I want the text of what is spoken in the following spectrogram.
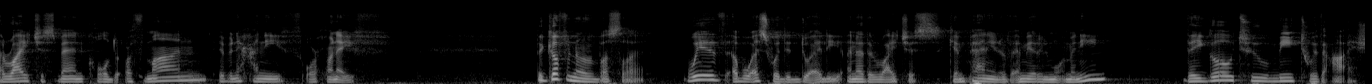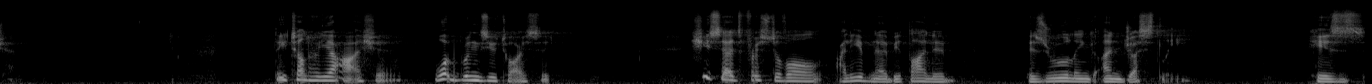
a righteous man called Uthman ibn Hanif or Hunayf. The governor of Basra, with Abu Aswad al-Du'ali, another righteous companion of Amir al-Mu'mineen, they go to meet with Aisha. They tell her, Ya Aisha, what brings you to our city? She said, first of all, Ali ibn Abi Talib is ruling unjustly. His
